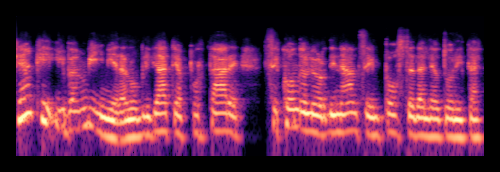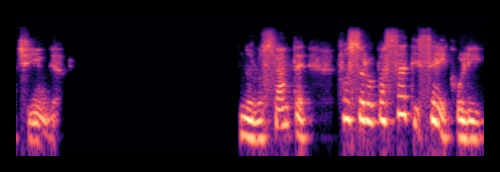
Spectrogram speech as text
che anche i bambini erano obbligati a portare secondo le ordinanze imposte dalle autorità Qing. Nonostante fossero passati secoli,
